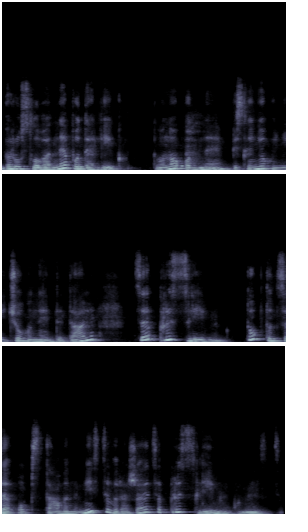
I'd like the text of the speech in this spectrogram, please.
беру слово неподалік, воно одне, після нього нічого не йде далі. Це прислівник. Тобто це обставина місця виражається прислівником місця.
